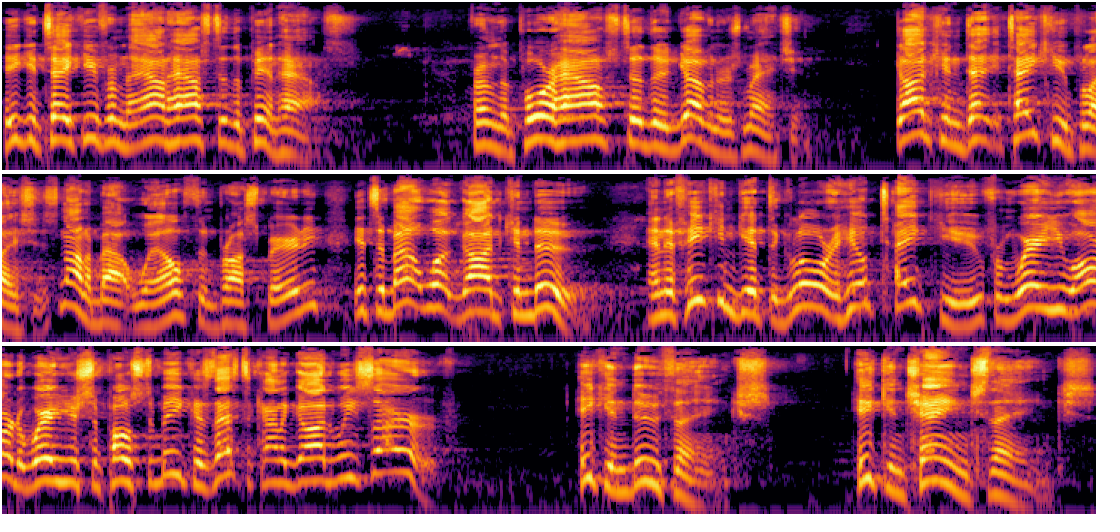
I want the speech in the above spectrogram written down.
He can take you from the outhouse to the penthouse, from the poorhouse to the governor's mansion. God can t- take you places. It's not about wealth and prosperity, it's about what God can do. And if He can get the glory, He'll take you from where you are to where you're supposed to be because that's the kind of God we serve. He can do things, He can change things.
